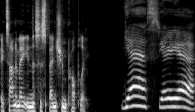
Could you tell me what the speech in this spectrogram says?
It's animating the suspension properly. Yes, yeah, yeah, yeah.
